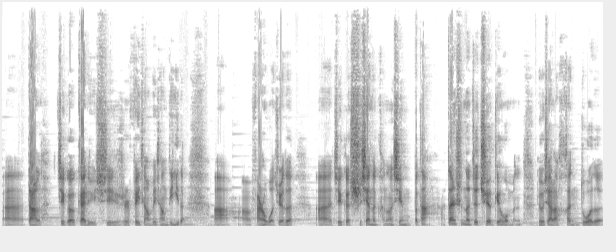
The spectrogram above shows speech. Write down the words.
呃，当然了，这个概率其实是非常非常低的，啊啊，反正我觉得，呃，这个实现的可能性不大，但是呢，这却给我们留下了很多的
